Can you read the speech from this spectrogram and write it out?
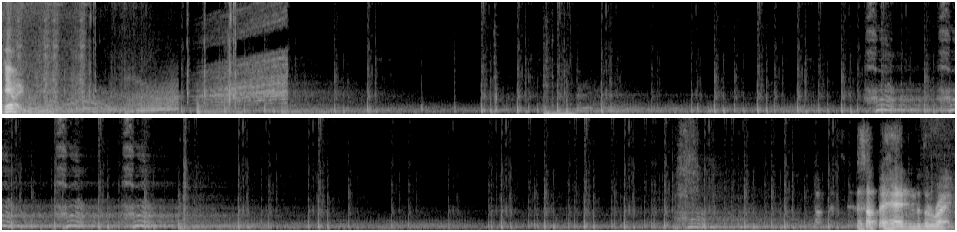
Damn it! It's up ahead and to the right.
